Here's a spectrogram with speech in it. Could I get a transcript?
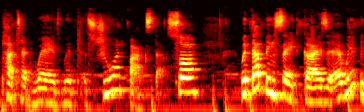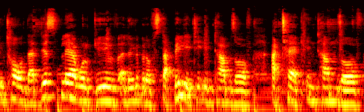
parted ways with Stuart Baxter. So with that being said, guys, uh, we've been told that this player will give a little bit of stability in terms of attack, in terms of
